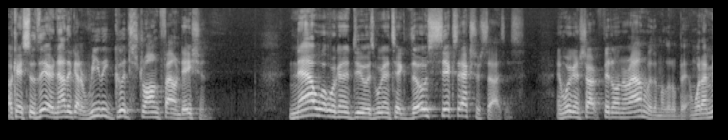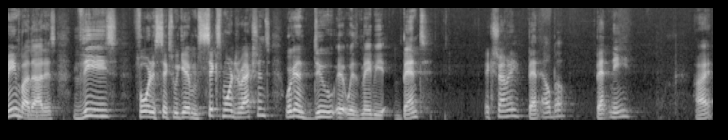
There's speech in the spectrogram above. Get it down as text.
Okay, so there, now they've got a really good, strong foundation. Now what we're going to do is we're going to take those six exercises and we're going to start fiddling around with them a little bit. And what I mean by that is these four to six, we gave them six more directions. We're going to do it with maybe bent extremity, bent elbow, bent knee. All right,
